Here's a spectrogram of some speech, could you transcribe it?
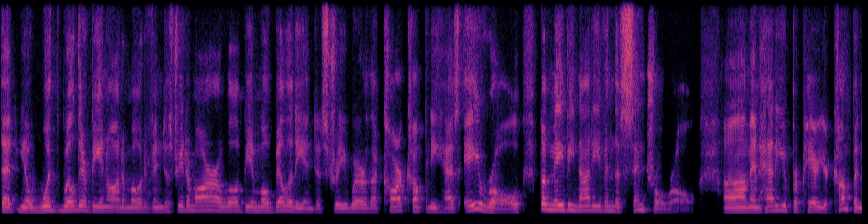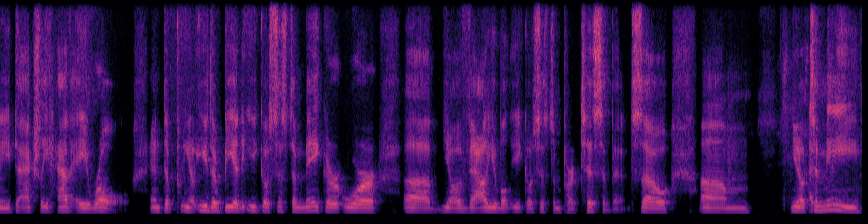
that you know would will there be an automotive industry tomorrow? Or will it be a mobility industry where the car company has a role but maybe not even the central role? Um, and how do you prepare your company to actually have a role and to you know either be an ecosystem maker or uh, you know a valuable ecosystem participant. So um, you know to me,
